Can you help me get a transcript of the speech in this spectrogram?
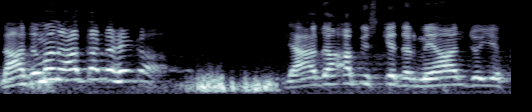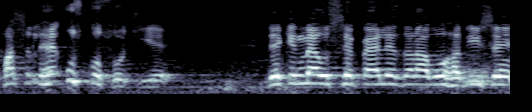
لازمن آ کر رہے گا۔ لہذا اب اس کے درمیان جو یہ فصل ہے اس کو سوچئے۔ لیکن میں اس سے پہلے ذرا وہ حدیثیں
